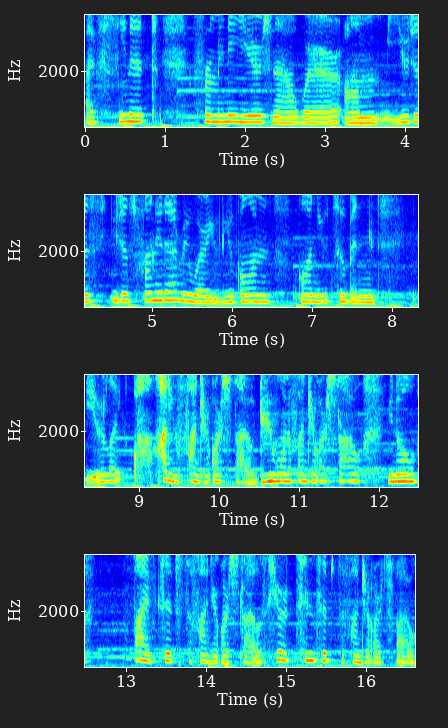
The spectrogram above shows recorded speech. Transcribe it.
I've seen it for many years now where um you just you just find it everywhere. You you go on go on YouTube and you're like, oh, how do you find your art style? Do you want to find your art style? You know, five tips to find your art styles. Here are 10 tips to find your art style.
